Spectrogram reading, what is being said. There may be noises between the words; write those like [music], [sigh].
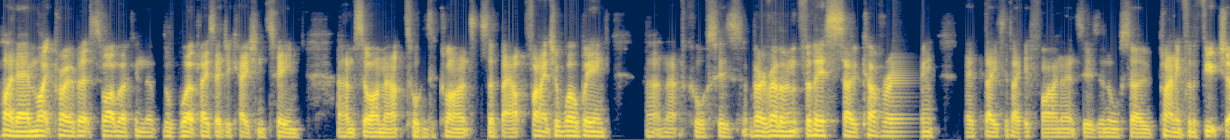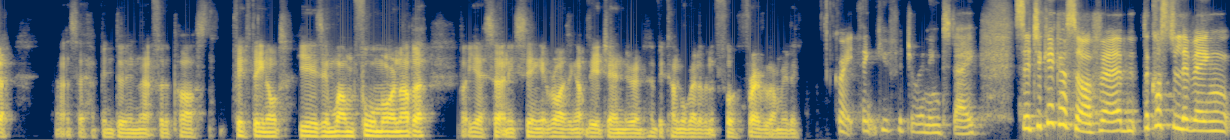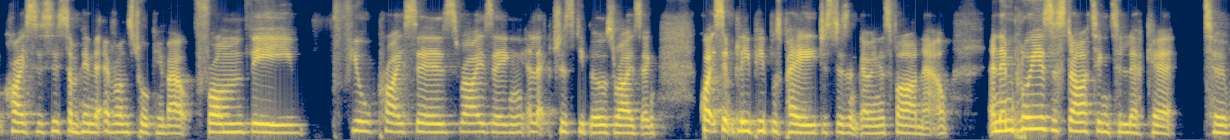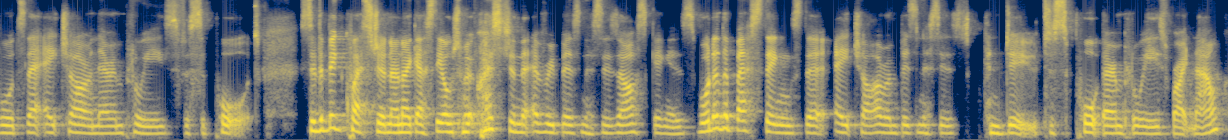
Hi there, Mike Probert. So I work in the, the workplace education team. Um, so I'm out talking to clients about financial well-being, and that, of course, is very relevant for this. So covering their day-to-day finances and also planning for the future. Uh, so have been doing that for the past 15 odd years in one form or another. But yeah, certainly seeing it rising up the agenda and, and become more relevant for, for everyone, really. Great, thank you for joining today. So, to kick us off, um, the cost of living crisis is something that everyone's talking about from the fuel prices rising, electricity bills rising. Quite simply, people's pay just isn't going as far now. And employers are starting to look at towards their HR and their employees for support. So, the big question, and I guess the ultimate [laughs] question that every business is asking is what are the best things that HR and businesses can do to support their employees right now?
